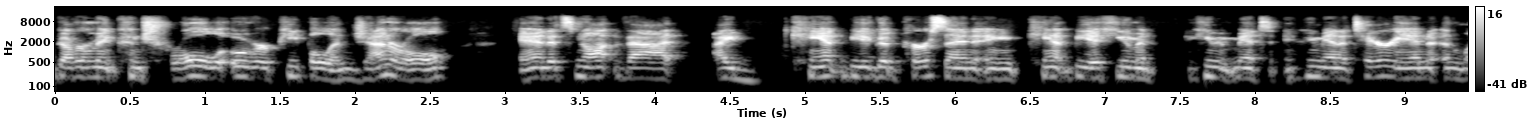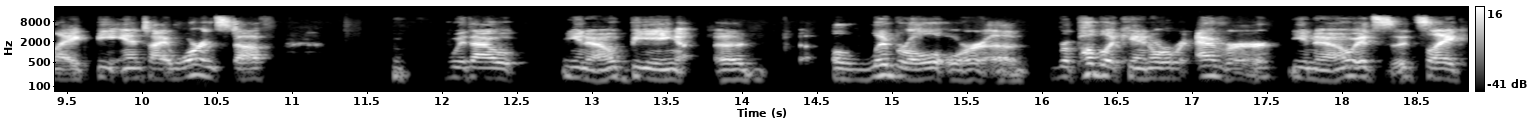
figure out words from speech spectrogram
government control over people in general. And it's not that i can't be a good person and can't be a human, human humanitarian and like be anti-war and stuff without you know being a a liberal or a republican or whatever you know it's it's like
